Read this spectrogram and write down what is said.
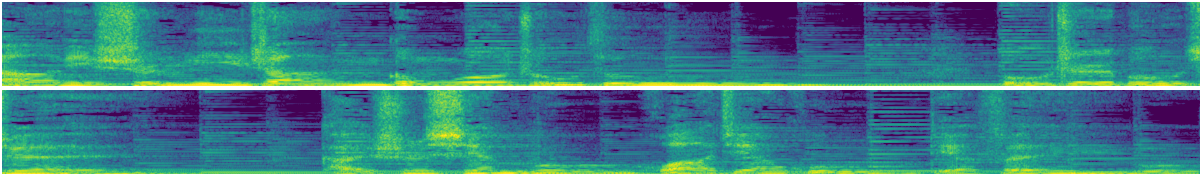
那里是一站供我驻足，不知不觉开始羡慕花间蝴蝶飞舞。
